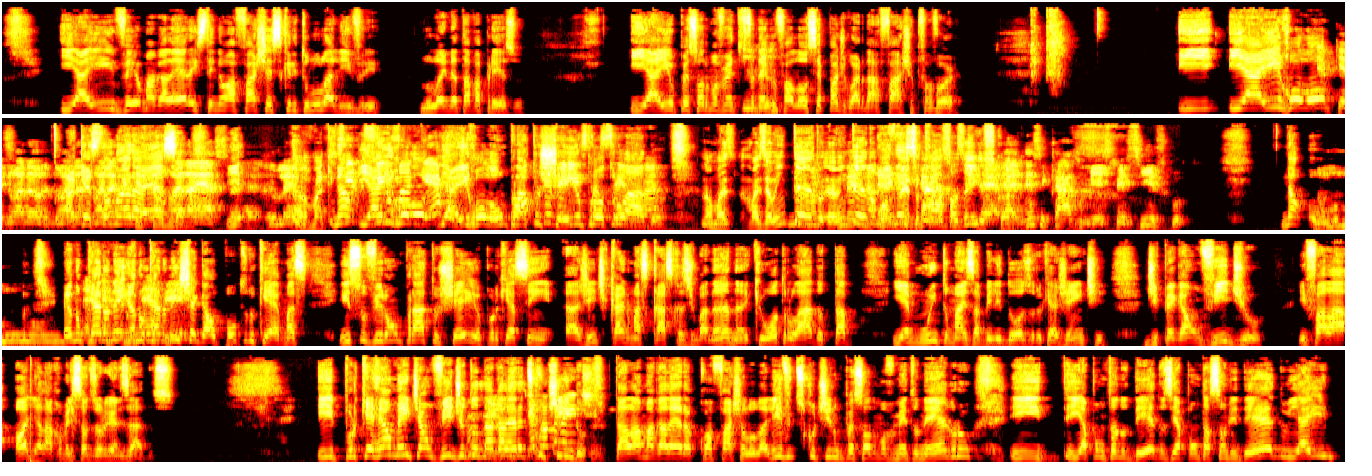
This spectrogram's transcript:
E aí veio uma galera estender uma faixa escrito Lula livre. Lula ainda estava preso. E aí o pessoal do movimento Uhum. negro falou: Você pode guardar a faixa, por favor? E, e aí rolou É porque não era, não A era, questão não era a questão essa. não era essa. E- é, eu lembro. Não, mas- que Não, e aí, rolou, guerra e aí rolou um prato cheio pro outro sendo, lado. né? Não, mas, mas eu entendo, Não, mas- eu entendo não, o é, movimento nesse negro caso, fazer isso, é, cara. é, nesse caso, me específico, Não, não, não- eu não é, quero é, nem, eu não tem a quero nem chegar ao ponto do que é, mas isso virou um prato cheio, porque assim, a gente cai numas cascas de banana que o outro lado tá e é muito mais habilidoso do que a gente de pegar um vídeo e falar, olha lá como eles são desorganizados. E porque realmente é um vídeo do- da Uhum, galera discutindo. exatamente. Tá lá uma galera com a faixa Lula livre discutindo com o pessoal do movimento negro e, e apontando dedos e apontação de dedo, e aí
